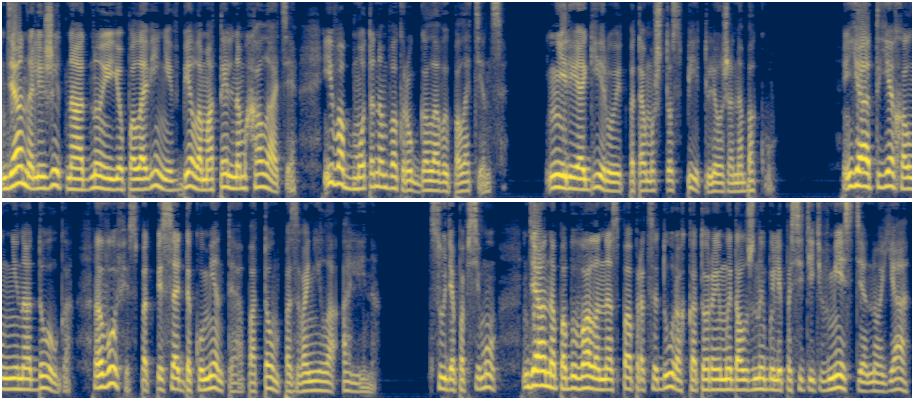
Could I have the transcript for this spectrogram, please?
Диана лежит на одной ее половине в белом отельном халате и в обмотанном вокруг головы полотенце. Не реагирует, потому что спит, лежа на боку. Я отъехал ненадолго, в офис подписать документы, а потом позвонила Алина. Судя по всему, Диана побывала на СПА-процедурах, которые мы должны были посетить вместе, но я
